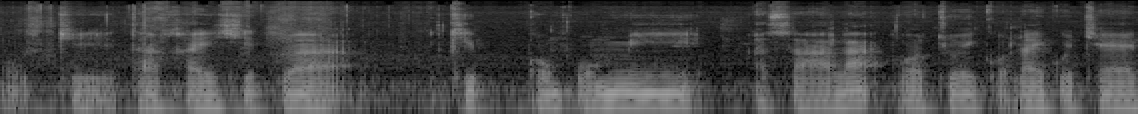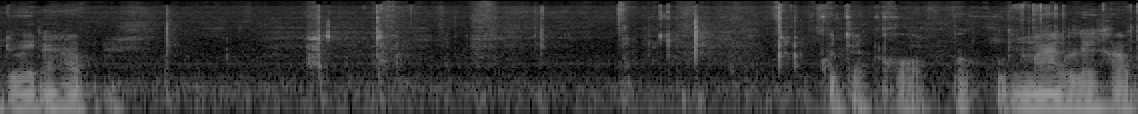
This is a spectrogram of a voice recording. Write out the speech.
โอเค ถ้าใครคิดว่าคลิปของผมมีสาระก็ช่วยกดไลค์กดแชร์ด้วยนะครับ ก็จะขอบพระคุณมากเลยครับ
